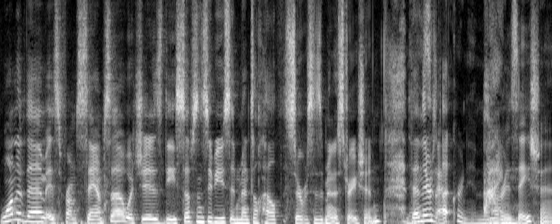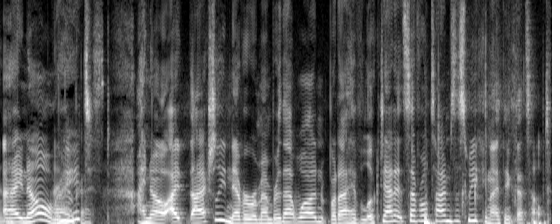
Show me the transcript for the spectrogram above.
One of them is from SAMHSA, which is the Substance Abuse and Mental Health Services Administration. then there's acronym memorization. I, I know, right? I know. I, I actually never remember that one, but I have looked at it several times this week, and I think that's helped.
